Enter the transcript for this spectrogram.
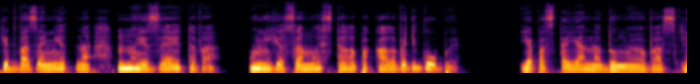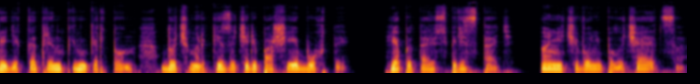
Едва заметно, но из-за этого у нее самой стало покалывать губы. «Я постоянно думаю о вас, леди Кэтрин Пинкертон, дочь маркиза Черепашьей бухты. Я пытаюсь перестать, но ничего не получается.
